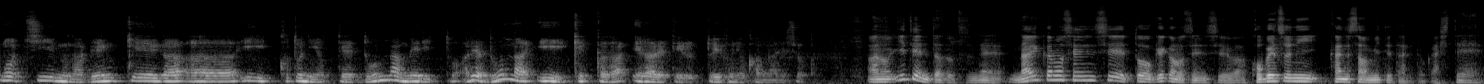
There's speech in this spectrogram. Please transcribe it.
のチームが連携がいいことによってどんなメリットあるいはどんないい結果が得られているというふうにお考えでしょうか？あの以前だとですね内科の先生と外科の先生は個別に患者さんを見てたりとかして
